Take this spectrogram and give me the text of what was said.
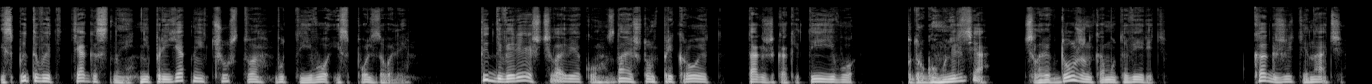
испытывает тягостные, неприятные чувства, будто его использовали. Ты доверяешь человеку, знаешь, что он прикроет, так же, как и ты его. По-другому нельзя. Человек должен кому-то верить. Как жить иначе?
